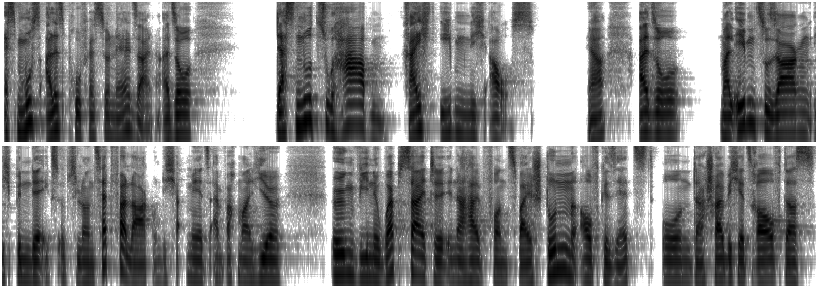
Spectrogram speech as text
es muss alles professionell sein. Also das nur zu haben, reicht eben nicht aus. Ja, also mal eben zu sagen, ich bin der XYZ-Verlag und ich habe mir jetzt einfach mal hier irgendwie eine Webseite innerhalb von zwei Stunden aufgesetzt und da schreibe ich jetzt rauf, dass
